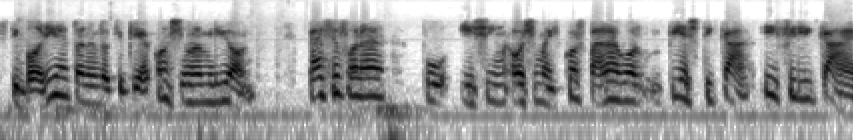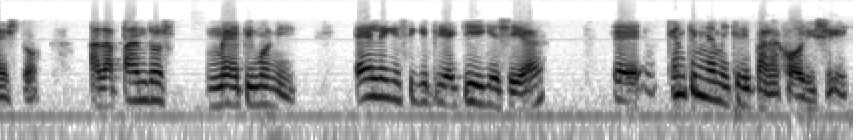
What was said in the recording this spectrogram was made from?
στην πορεία των ενδοκυπριακών συνομιλιών. Κάθε φορά που ο συμμαχικός παράγων πιεστικά ή φιλικά έστω αλλά πάντως με επιμονή. Έλεγε στην Κυπριακή ηγεσία ε, κάντε μια μικρή παραχώρηση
